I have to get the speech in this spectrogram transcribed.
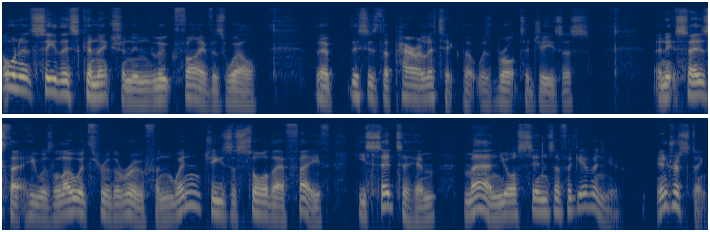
I want to see this connection in Luke 5 as well. this is the paralytic that was brought to Jesus. And it says that he was lowered through the roof. And when Jesus saw their faith, he said to him, Man, your sins are forgiven you. Interesting.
